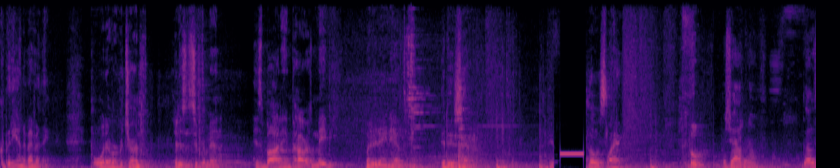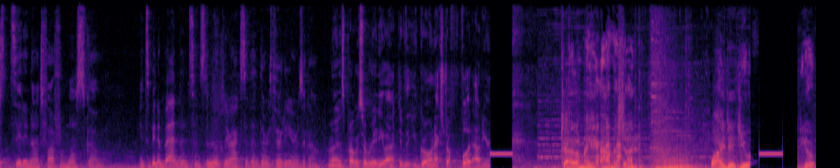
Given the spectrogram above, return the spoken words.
could be the end of everything. Whatever returned, it isn't Superman. His body and powers, maybe, but it ain't him. It is him. Lois Lane. Who? Zharnov. Ghost city not far from Moscow. It's been abandoned since the nuclear accident there 30 years ago. Right, it's probably so radioactive that you grow an extra foot out of your. Tell me, Amazon, why did you your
